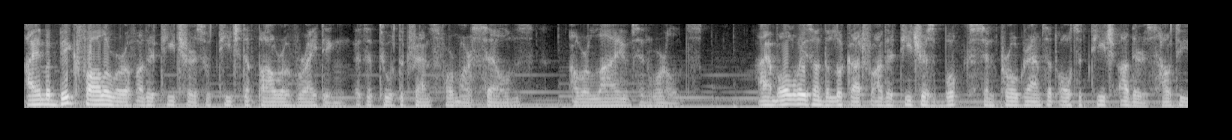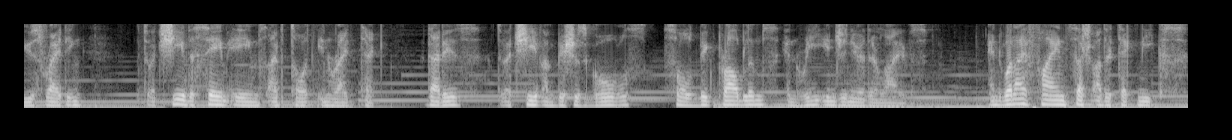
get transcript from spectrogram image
I am a big follower of other teachers who teach the power of writing as a tool to transform ourselves our lives and worlds. I am always on the lookout for other teachers' books and programs that also teach others how to use writing to achieve the same aims I've taught in Write Tech. That is, to achieve ambitious goals, solve big problems, and re engineer their lives. And when I find such other techniques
